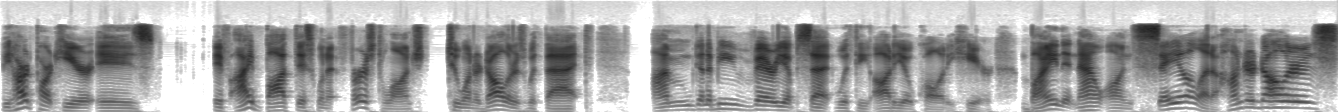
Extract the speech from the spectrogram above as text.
The hard part here is if I bought this when it first launched, $200 with that, I'm going to be very upset with the audio quality here. Buying it now on sale at $100,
